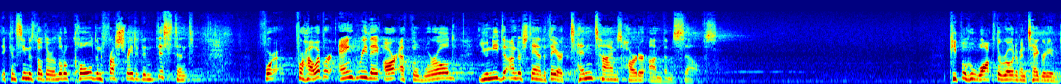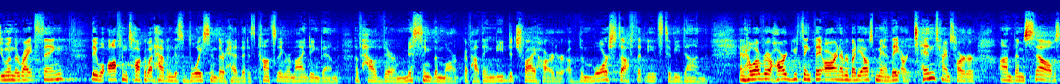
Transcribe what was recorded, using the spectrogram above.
it can seem as though they're a little cold and frustrated and distant, for, for however angry they are at the world, you need to understand that they are 10 times harder on themselves. People who walk the road of integrity, of doing the right thing, they will often talk about having this voice in their head that is constantly reminding them of how they're missing the mark, of how they need to try harder, of the more stuff that needs to be done. And however hard you think they are and everybody else, man, they are 10 times harder on themselves.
